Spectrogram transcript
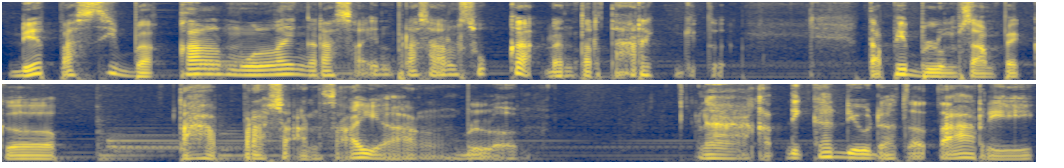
dia pasti bakal mulai ngerasain perasaan suka dan tertarik gitu. Tapi belum sampai ke tahap perasaan sayang, belum. Nah, ketika dia udah tertarik,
